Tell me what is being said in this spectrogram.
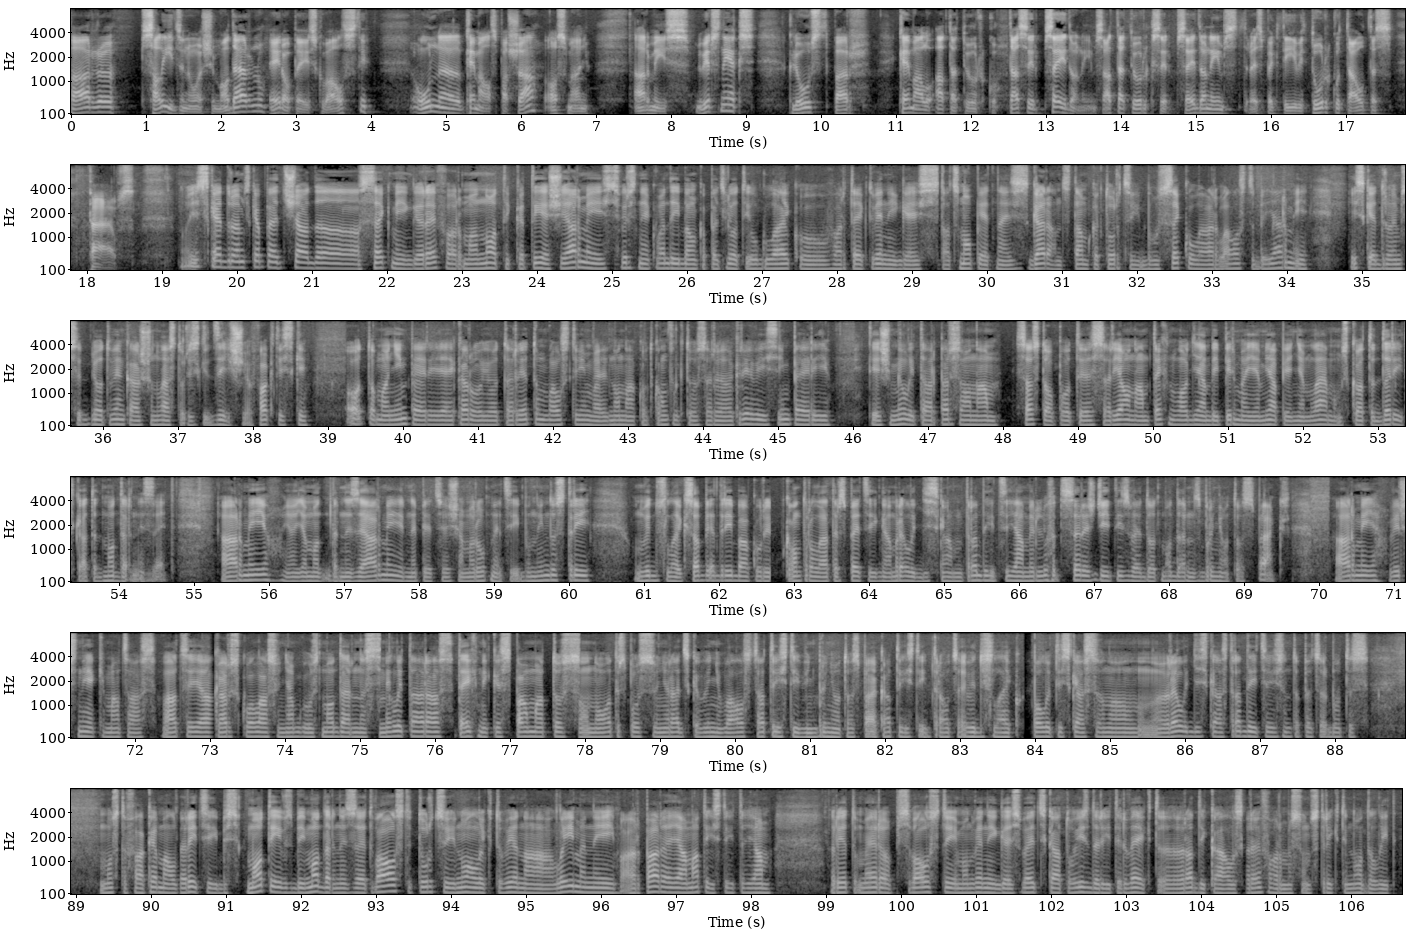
par uh, salīdzinoši modernu Eiropeisku valsti, un uh, Kemāls pašā, Osmaņu armijas virsnieks, kļūst par Kemalu Ataturku. Tas ir pseidonīms. Ataturks ir pseidonīms, respektīvi turku tautas tēvs. Nu, izskaidrojums, kāpēc šāda sekmīga reforma notika tieši armijas virsnieku vadībā un kāpēc ļoti ilgu laiku, var teikt, vienīgais tāds nopietnais garants tam, ka Turcija būs sekulāra valsts, bija armija. Izskaidrojums ir ļoti vienkāršs un vēsturiski dziļš, jo faktiski Otomaņu impērijai karojot ar rietumu valstīm vai nonākot konfliktos ar Krievijas impēriju, tieši militāru personām sastopoties ar jaunām tehnoloģijām, bija pirmajiem jāpieņem lēmums, ko tad darīt, kā tad modernizēt. Armiju, ja, ja modernizē armiju, ir nepieciešama rūpniecība un industrija, un viduslaika sabiedrībā, kur ir kontrolēta ar spēcīgām reliģiskām tradīcijām, ir ļoti sarežģīti izveidot modernus bruņotos spēkus armija, virsnieki mācās Vācijā, karskolās, viņi apgūst modernas militārās tehnikas pamatus, un no otras puses viņi redz, ka viņu valsts attīstība, viņu bruņoto spēku attīstība traucē viduslaiku politiskās un, un reliģiskās tradīcijas, un tāpēc varbūt tas Mustafa Kemala rīcības motīvs bija modernizēt valsti, Turciju noliktu vienā līmenī ar pārējām attīstītajām Rietumu Eiropas valstīm, un vienīgais veids, kā to izdarīt, ir veikt eh, radikālas reformas un strikti nodalīt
